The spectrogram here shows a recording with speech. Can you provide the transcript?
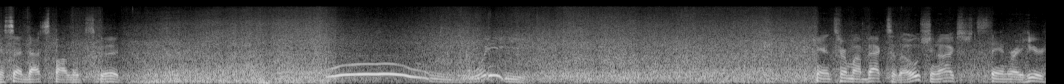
Like I said, that spot looks good. Can't turn my back to the ocean. I should stand right here.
